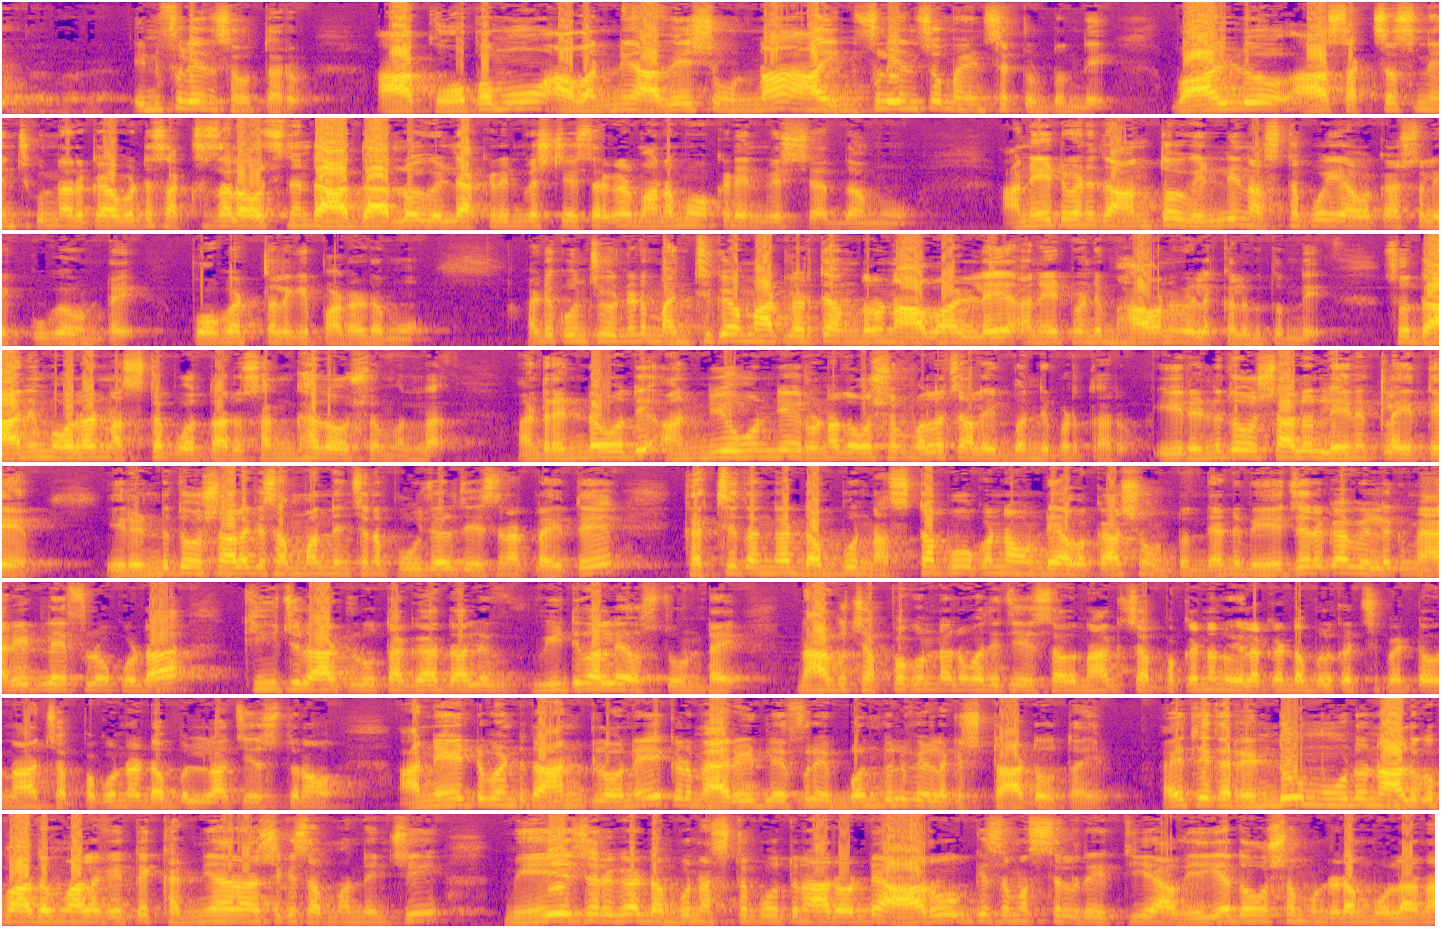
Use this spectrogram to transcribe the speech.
ఇన్ఫ్లుయెన్స్ అవుతారు. ఆ కోపము అవన్నీ ఆవేశం ఉన్నా ఆ ఇన్ఫ్లుయెన్స్ మైండ్ సెట్ ఉంటుంది. వాళ్ళు ఆ సక్సెస్ని ఎంచుకున్నారు కాబట్టి సక్సెస్ అలా వచ్చిందంటే ఆ దారిలో వెళ్ళి అక్కడ ఇన్వెస్ట్ చేశారు కాబట్టి మనము అక్కడ ఇన్వెస్ట్ చేద్దాము అనేటువంటి దాంతో వెళ్ళి నష్టపోయే అవకాశాలు ఎక్కువగా ఉంటాయి పోగొట్టలకి పడడము. అంటే కొంచెం ఏంటంటే మంచిగా మాట్లాడితే అందరూ నా వాళ్ళే అనేటువంటి భావన వీళ్ళకి కలుగుతుంది. సో దాని మూలన నష్టపోతారు సంఘ దోషం వల్ల. అండ్ రెండవది అన్యోన్య రుణదోషం వల్ల చాలా ఇబ్బంది పడతారు. ఈ రెండు దోషాలు లేనట్లయితే ఈ రెండు దోషాలకి సంబంధించిన పూజలు చేసినట్లయితే ఖచ్చితంగా డబ్బు నష్టపోకుండా ఉండే అవకాశం ఉంటుంది. అండ్ మేజర్గా వీళ్ళకి మ్యారీడ్ లైఫ్లో కూడా కీచులాట్లు తగాదాలు వీటి వల్లే వస్తూ ఉంటాయి. నాకు చెప్పకుండా నువ్వు అది చేసావు నాకు చెప్పకుండా నువ్వు ఇలా డబ్బులు ఖర్చు పెట్టావు నాకు చెప్పకుండా డబ్బులు ఇలా చేస్తున్నావు అనేటువంటి దాంట్లోనే ఇక్కడ మ్యారీడ్ లైఫ్లో ఇబ్బందులు వీళ్ళకి స్టార్ట్ అవుతాయి. అయితే ఇక రెండు మూడు నాలుగు పాదం వాళ్ళకైతే కన్యా రాశికి సంబంధించి మేజర్గా డబ్బు నష్టపోతున్నారు అంటే ఆరోగ్య సమస్యల రీత్యా వ్యయదోషం ఉండడం మూలన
